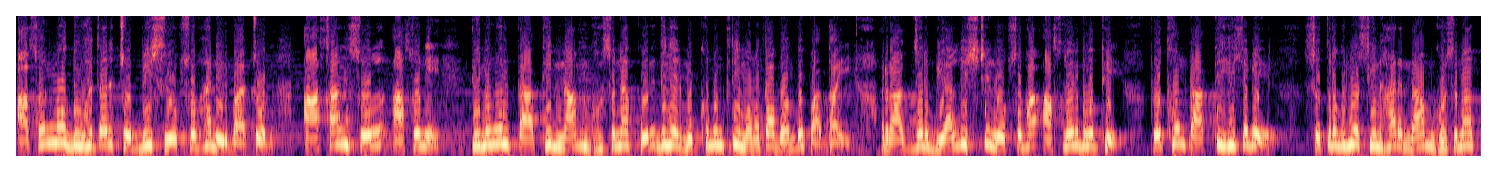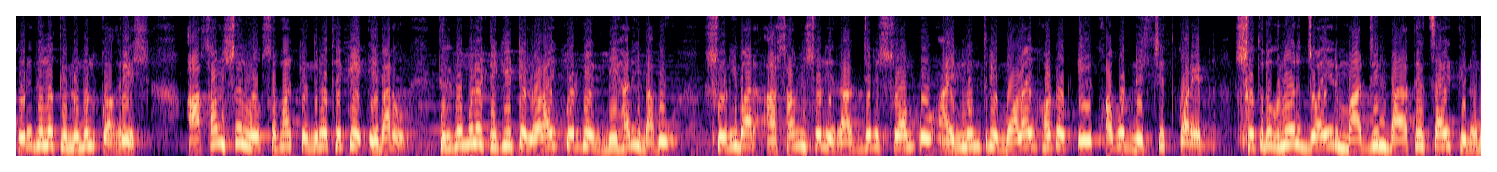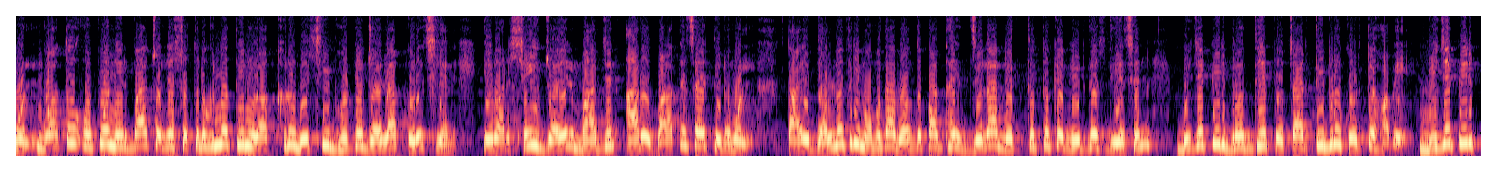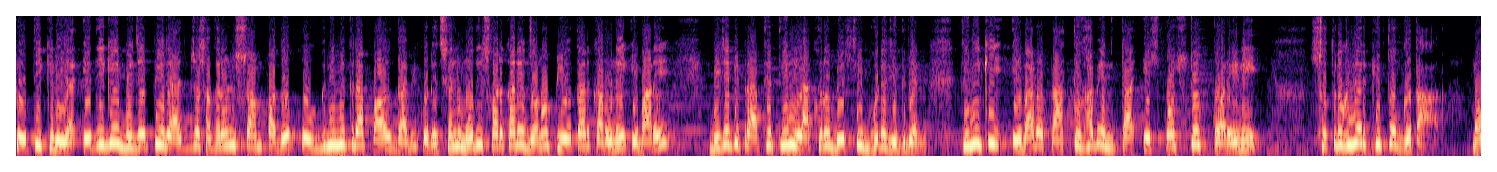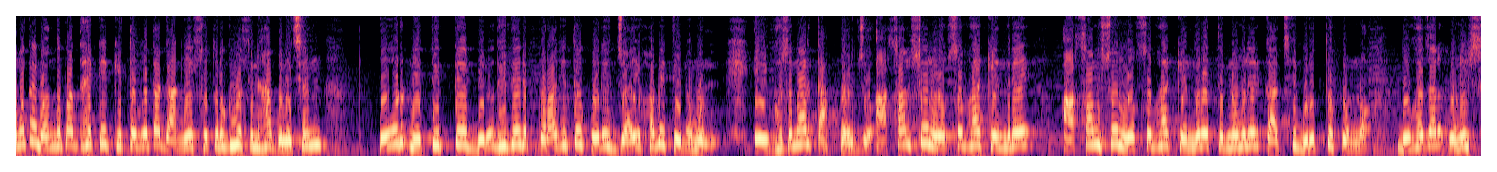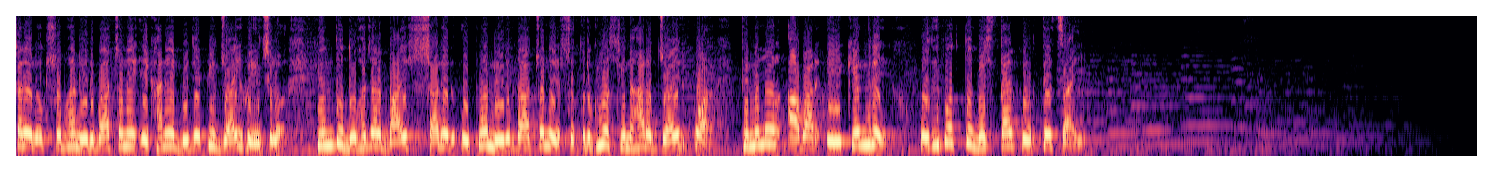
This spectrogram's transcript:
আসন্ন দু হাজার চব্বিশ লোকসভা নির্বাচন আসানসোল আসনে তৃণমূল প্রার্থীর নাম ঘোষণা করে দিলেন মুখ্যমন্ত্রী মমতা বন্দ্যোপাধ্যায়। রাজ্যের বিয়াল্লিশটি লোকসভা আসনের মধ্যে প্রথম প্রার্থী হিসেবে শত্রুঘ্ন সিনহার নাম ঘোষণা করে দিল তৃণমূল কংগ্রেস। আসানসোল লোকসভা কেন্দ্র থেকে এবারও তৃণমূলের টিকিটে লড়াই করবেন বিহারী বাবু। শনিবার আসানসোলে রাজ্যের শ্রম ও আইনমন্ত্রী মলয় ঘটক এই খবর নিশ্চিত করেন। শত্রুঘ্নর জয়ের মার্জিন বাড়াতে চায় তৃণমূল। গত উপনির্বাচনে শত্রুঘ্ন তিন লক্ষেরও বেশি ভোটে জয়লাভ করেছিলেন। এবার সেই জয়ের মার্জিন আরও বাড়াতে চায় তৃণমূল। তাই দলনেত্রী মমতা বন্দ্যোপাধ্যায় জেলা নেতৃত্বকে নির্দেশ দিয়েছেন বিজেপির বিরুদ্ধে প্রচার তীব্র করতে হবে। বিজেপির প্রতিক্রিয়া, এদিকে বিজেপি রাজ্য সাধারণ সম্পাদক অগ্নিমিত্রা পাল দাবি করেছেন, মোদী সরকারের জনপ্রিয়তার কারণে এবারে বিজেপি প্রার্থী তিন লাখেরও বেশি ভোটে জিতবেন। তিনি কি এবারও প্রার্থী হবেন তা স্পষ্ট করেনি। শত্রুঘ্নের কৃতজ্ঞতা। মমতা বন্দ্যোপাধ্যায়কে কৃতজ্ঞতা জানিয়ে শত্রুঘ্ন সিনহা বলেছেন ওর নেতৃত্বে বিরোধীদের পরাজিত করে জয় হবে তৃণমূল। এই ঘোষণার তাৎপর্য, আসানসোল লোকসভা কেন্দ্রে আসানসোল লোকসভা কেন্দ্র তৃণমূলের কাছে গুরুত্বপূর্ণ। দু হাজার উনিশ সালে লোকসভা নির্বাচনে এখানে বিজেপি জয় হয়েছিল। কিন্তু দু হাজার বাইশ সালের উপনির্বাচনে শত্রুঘ্ন সিনহার জয়ের পর তৃণমূল আবার এই কেন্দ্রে অধিপত্য বিস্তার করতে চায়।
